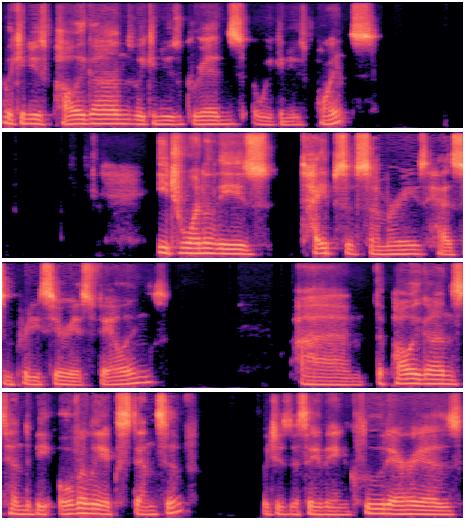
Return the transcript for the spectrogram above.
We can use polygons, we can use grids, or we can use points. Each one of these types of summaries has some pretty serious failings. Um, the polygons tend to be overly extensive, which is to say they include areas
